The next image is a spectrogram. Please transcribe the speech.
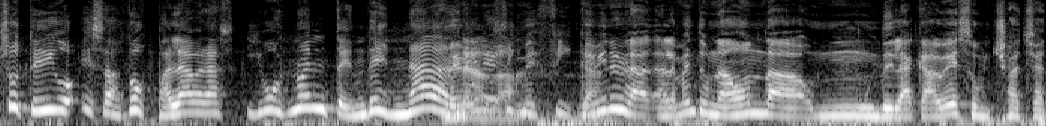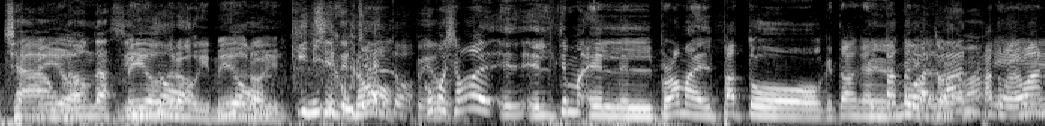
Yo te digo esas dos palabras y vos no entendés nada de Me lo viene, que significa. me viene a a la mente una onda un- de la cabeza, un cha-cha-cha, una onda así. medio No, drogui, medio no, drogui. No. ¿Cómo se llamaba el, el tema, el, el programa del pato que estaban en El Pato? Galván, Pato eh, Galván.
